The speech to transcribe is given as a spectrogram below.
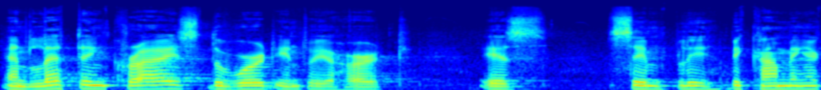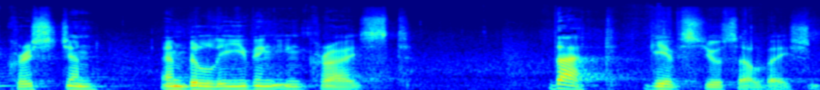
And letting Christ, the Word, into your heart is simply becoming a Christian and believing in Christ. That gives you salvation.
